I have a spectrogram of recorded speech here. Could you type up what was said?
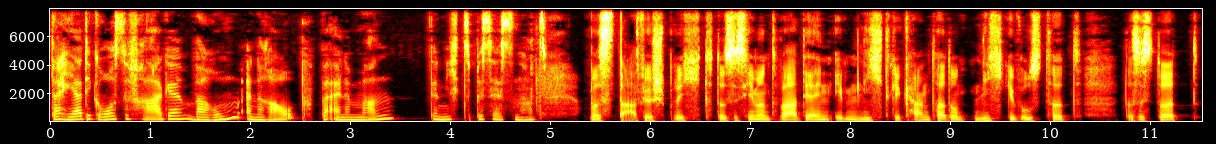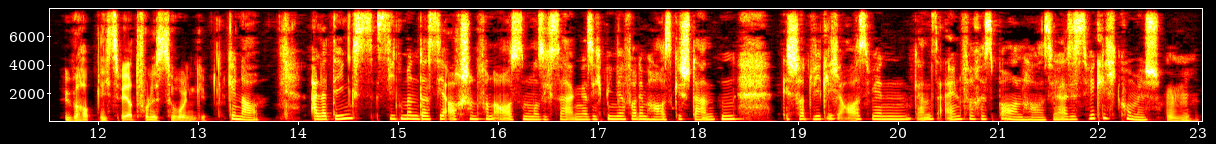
Daher die große Frage, warum ein Raub bei einem Mann, der nichts besessen hat? Was dafür spricht, dass es jemand war, der ihn eben nicht gekannt hat und nicht gewusst hat, dass es dort überhaupt nichts Wertvolles zu holen gibt. Genau. Allerdings sieht man das ja auch schon von außen, muss ich sagen. Also ich bin ja vor dem Haus gestanden. Es schaut wirklich aus wie ein ganz einfaches Bauernhaus. Ja, also es ist wirklich komisch. Mhm.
